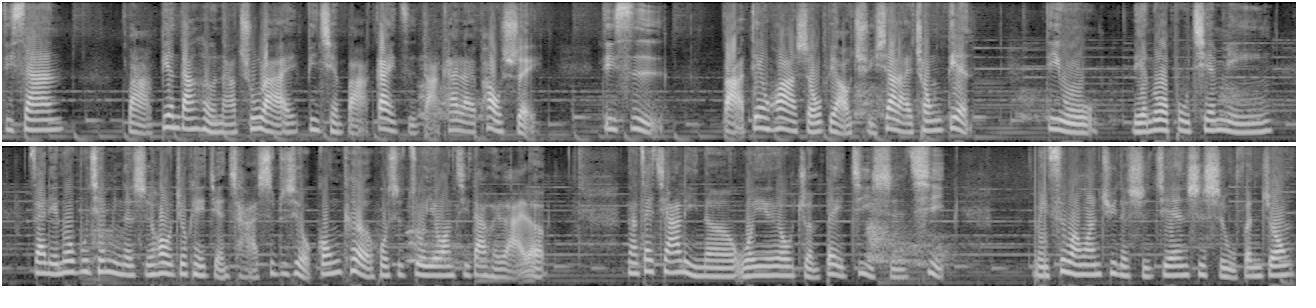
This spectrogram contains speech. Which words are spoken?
第三，把便当盒拿出来，并且把盖子打开来泡水。第四，把电话手表取下来充电。第五，联络簿签名。在联络部签名的时候，就可以检查是不是有功课或是作业忘记带回来了。那在家里呢，我也有准备计时器，每次玩玩具的时间是十五分钟，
